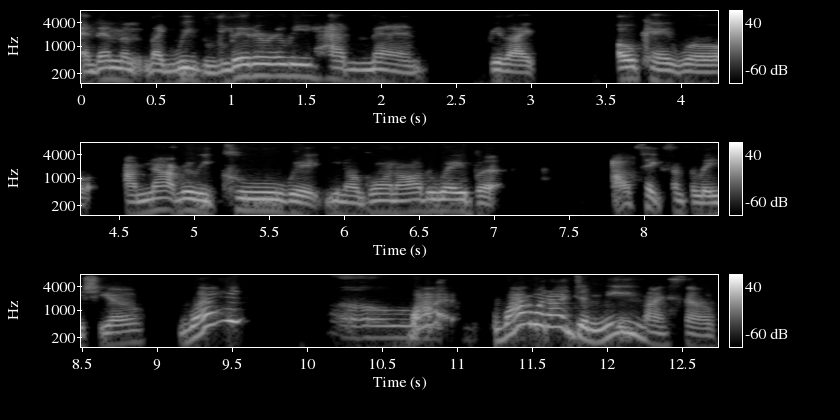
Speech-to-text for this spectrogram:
and then like we've literally had men be like okay well i'm not really cool with you know going all the way but i'll take some fellatio. What? Oh. Why why would i demean myself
